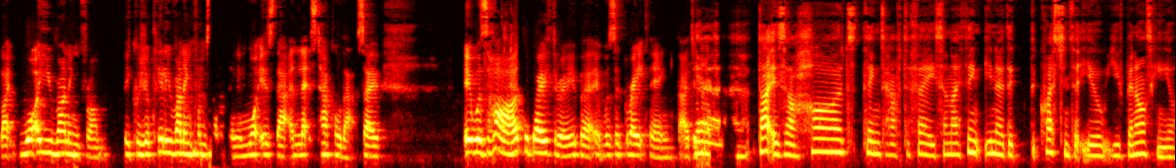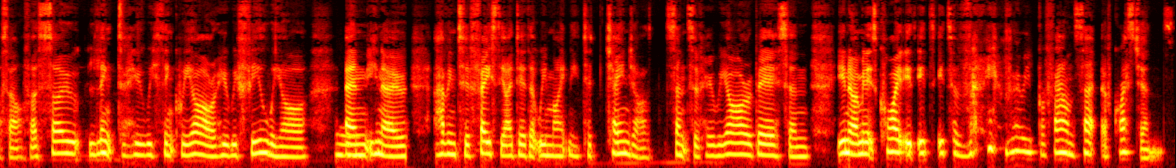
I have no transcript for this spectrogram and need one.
like, what are you running from? Because you're clearly running from mm-hmm. something, and what is that? And let's tackle that. So it was hard to go through, but it was a great thing that I did. Yeah, that is a hard thing to have to face, and I think you know the the questions that you you've been asking yourself are so linked to who we think we are or who we feel we are, Mm. and you know having to face the idea that we might need to change our sense of who we are a bit, and you know, I mean, it's quite it, it's it's a very very profound set of questions,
